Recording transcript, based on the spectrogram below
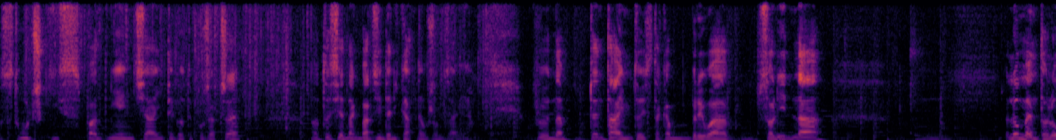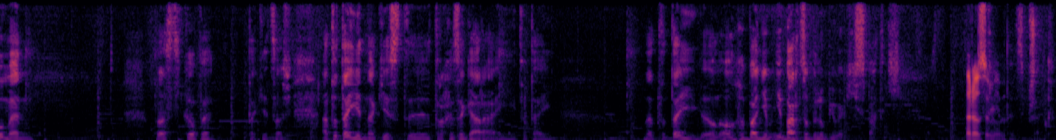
stłuczki, spadnięcia i tego typu rzeczy. No to jest jednak bardziej delikatne urządzenie. Ten time to jest taka bryła solidna. Mm, Lumen to lumen. Plastikowe, takie coś. A tutaj jednak jest y, trochę zegara i tutaj. No tutaj on, on chyba nie, nie bardzo by lubił jakieś spadki, Rozumiem. ten sprzęt.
